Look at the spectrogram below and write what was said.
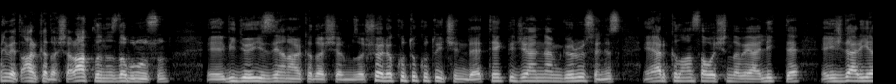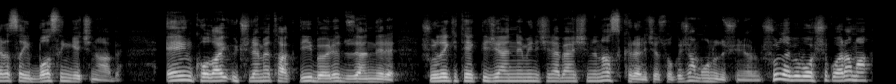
Evet arkadaşlar aklınızda bulunsun. Ee, videoyu izleyen arkadaşlarımıza şöyle kutu kutu içinde tekli cehennem görürseniz eğer klan savaşında veya ligde ejder yarasayı basın geçin abi. En kolay üçleme taktiği böyle düzenleri. Şuradaki tekli cehennemin içine ben şimdi nasıl kraliçe sokacağım onu düşünüyorum. Şurada bir boşluk var ama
